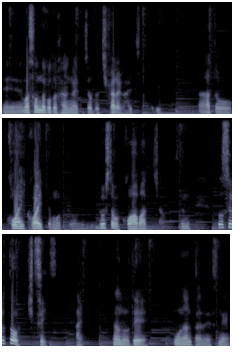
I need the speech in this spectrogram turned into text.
え、まあそんなこと考えてちょっと力が入っちゃったり、あと、怖い怖いって思うと、どうしてもこわばっちゃうんですよね。そうするときついです。はい。なので、もうなんかですね、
